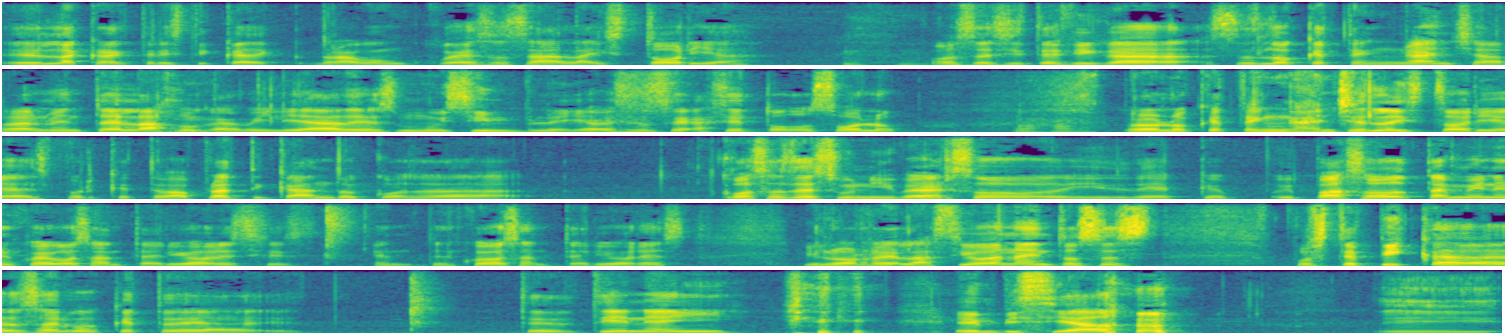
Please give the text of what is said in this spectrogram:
es la característica de Dragon Quest, o sea, la historia. O sea, si te fijas, es lo que te engancha. Realmente la jugabilidad es muy simple y a veces se hace todo solo. Ajá. Pero lo que te engancha es la historia, es porque te va platicando cosas cosas de su universo y de que y pasó también en juegos anteriores, es- en, en juegos anteriores y lo relaciona, entonces pues te pica, es algo que te te tiene ahí enviciado. Y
